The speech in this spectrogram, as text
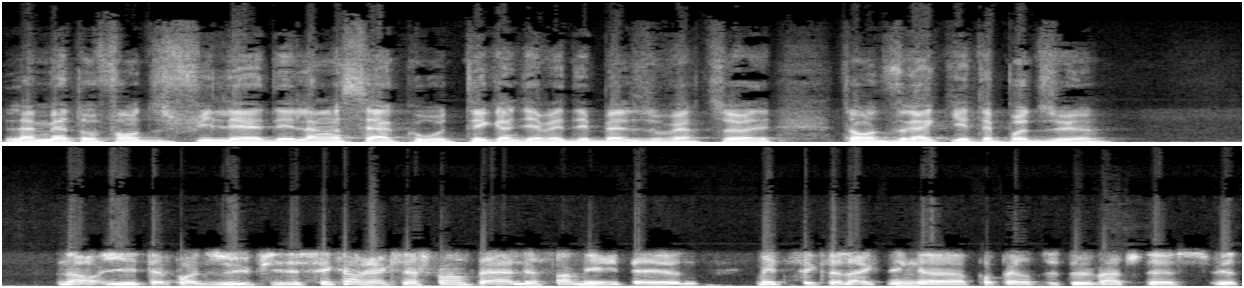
la mettre au fond du filet, des lancers à côté quand il y avait des belles ouvertures, on dirait qu'il était pas dur. Non, il était pas dû. Puis c'est correct, là, je pense que Dallas en méritait une. Mais tu sais que le Lightning n'a pas perdu deux matchs de suite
